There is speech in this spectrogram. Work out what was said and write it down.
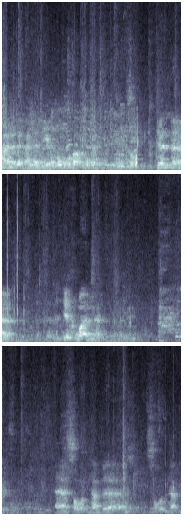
على ذلك الذي يكون مضاف كان آه، الاخوان آه، صوتنا ب صوتنا ب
